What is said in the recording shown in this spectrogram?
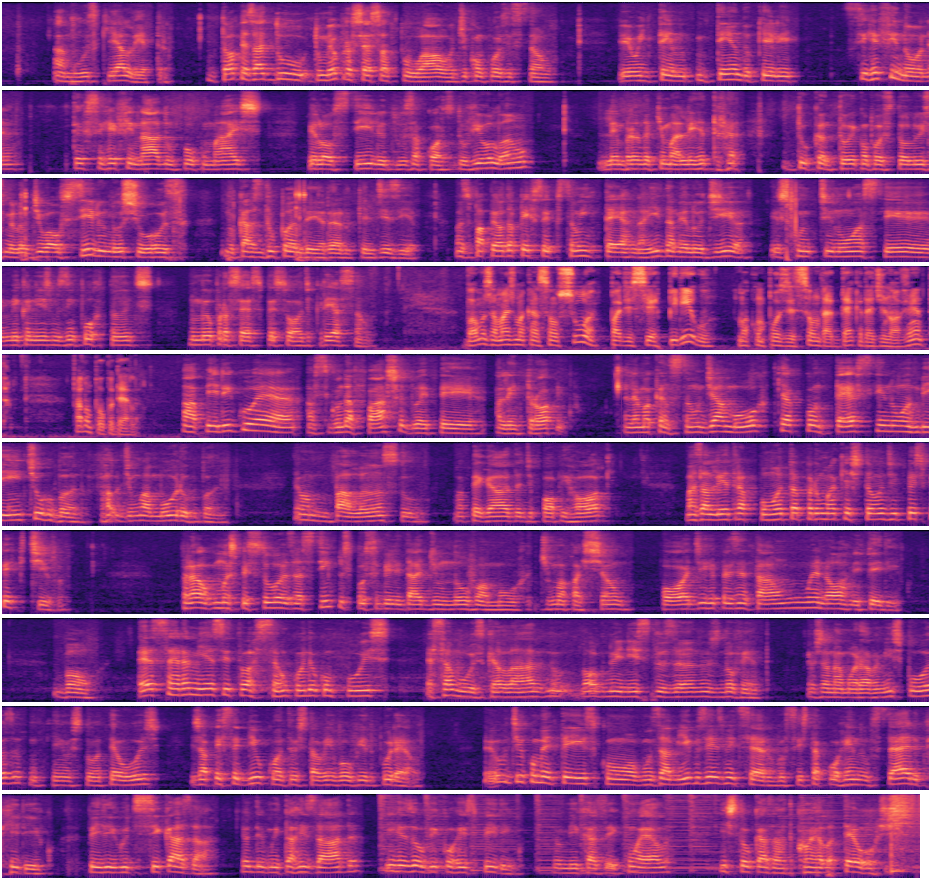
a música e a letra. Então, apesar do, do meu processo atual de composição, eu entendo, entendo que ele se refinou, né? ter se refinado um pouco mais pelo auxílio dos acordes do violão Lembrando aqui uma letra do cantor e compositor Luiz Melodia, o auxílio luxuoso, no caso do pandeiro, era o que ele dizia. Mas o papel da percepção interna e da melodia, eles continuam a ser mecanismos importantes no meu processo pessoal de criação. Vamos a mais uma canção sua? Pode ser Perigo, uma composição da década de 90? Fala um pouco dela. Ah, Perigo é a segunda faixa do EP Alentrópico, ela é uma canção de amor que acontece num ambiente urbano. Fala de um amor urbano. Tem um balanço, uma pegada de pop rock, mas a letra aponta para uma questão de perspectiva. Para algumas pessoas, a simples possibilidade de um novo amor, de uma paixão, pode representar um enorme perigo. Bom, essa era a minha situação quando eu compus essa música lá no, logo no início dos anos 90. Eu já namorava minha esposa, com quem eu estou até hoje, e já percebi o quanto eu estava envolvido por ela. Eu um dia comentei isso com alguns amigos e eles me disseram: você está correndo um sério perigo, perigo de se casar. Eu dei muita risada e resolvi correr esse perigo. Eu me casei com ela e estou casado com ela até hoje.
